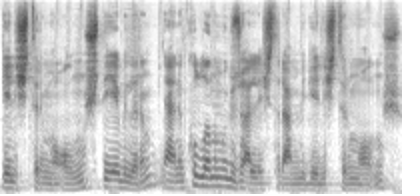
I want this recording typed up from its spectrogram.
geliştirme olmuş diyebilirim. Yani kullanımı güzelleştiren bir geliştirme olmuş.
